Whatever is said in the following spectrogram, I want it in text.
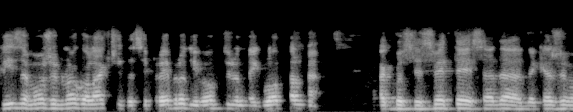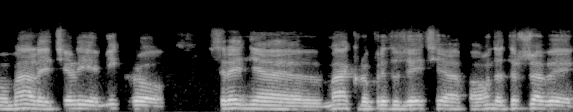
kriza može mnogo lakše da se prebrodi u obzirom da je globalna, ako se sve te sada, da kažemo, male ćelije, mikro, srednja, makro preduzeća, pa onda države,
